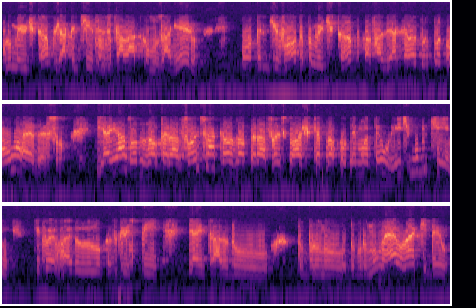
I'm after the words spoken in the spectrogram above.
Para o meio de campo, já que ele tinha se escalado como zagueiro, bota ele de volta para o meio de campo para fazer aquela dupla com o Ederson. E aí as outras alterações são aquelas alterações que eu acho que é para poder manter o ritmo do time, que foi a saída do Lucas Crispim e a entrada do, do Bruno do Bruno Melo, né? Que deu,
